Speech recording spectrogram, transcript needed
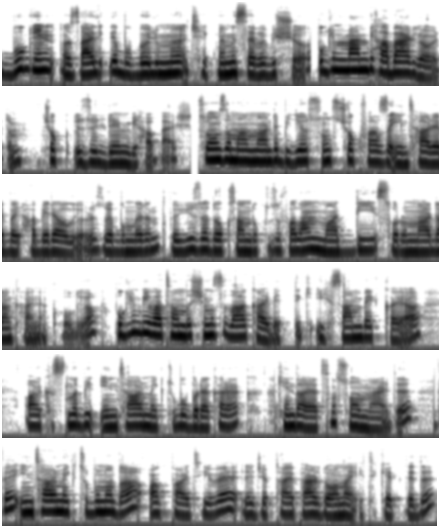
Bugün özellikle bu bölümü çekmemin sebebi şu. Bugün ben bir haber gördüm. Çok üzüldüğüm bir haber. Son zamanlarda biliyorsunuz çok fazla intihar haberi alıyoruz ve bunların %99'u falan maddi sorunlardan kaynaklı oluyor. Bugün bir vatandaşımızı daha kaybettik. İhsan Bekkaya arkasında bir intihar mektubu bırakarak kendi hayatına son verdi. Ve intihar mektubuna da AK Parti'yi ve Recep Tayyip Erdoğan'a etiketledi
